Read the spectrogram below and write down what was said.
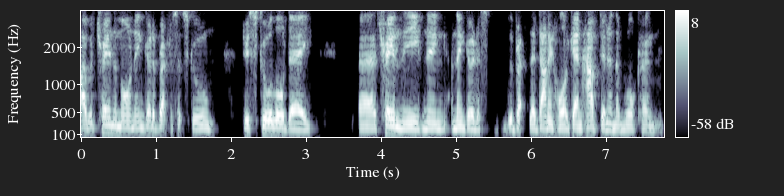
I would train in the morning, go to breakfast at school, do school all day, uh, train in the evening, and then go to the, the dining hall again, have dinner, and then walk home.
